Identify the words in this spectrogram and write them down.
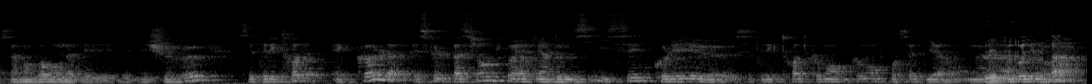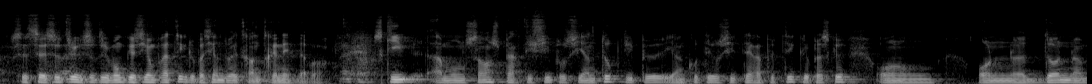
c'est un endroit où on a des, cheveux. Cette électrode, elle colle. Est-ce que le patient, lui, quand il revient à domicile, il sait où coller euh, cette électrode? Comment, comment on procède? Il y a un, bonnet noir C'est une, une, bonne question pratique. Le patient doit être entraîné d'abord. Ce qui, à mon sens, participe aussi un tout petit peu. Il y a un côté aussi thérapeutique parce que on on donne un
